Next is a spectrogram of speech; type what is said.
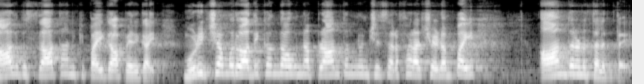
నాలుగు శాతానికి పైగా పెరిగాయి. ముడి చమురు అధికంగా ఉన్న ప్రాంతం నుంచి సరఫరా చేయడంపై ఆందోళన తలెత్తాయి.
